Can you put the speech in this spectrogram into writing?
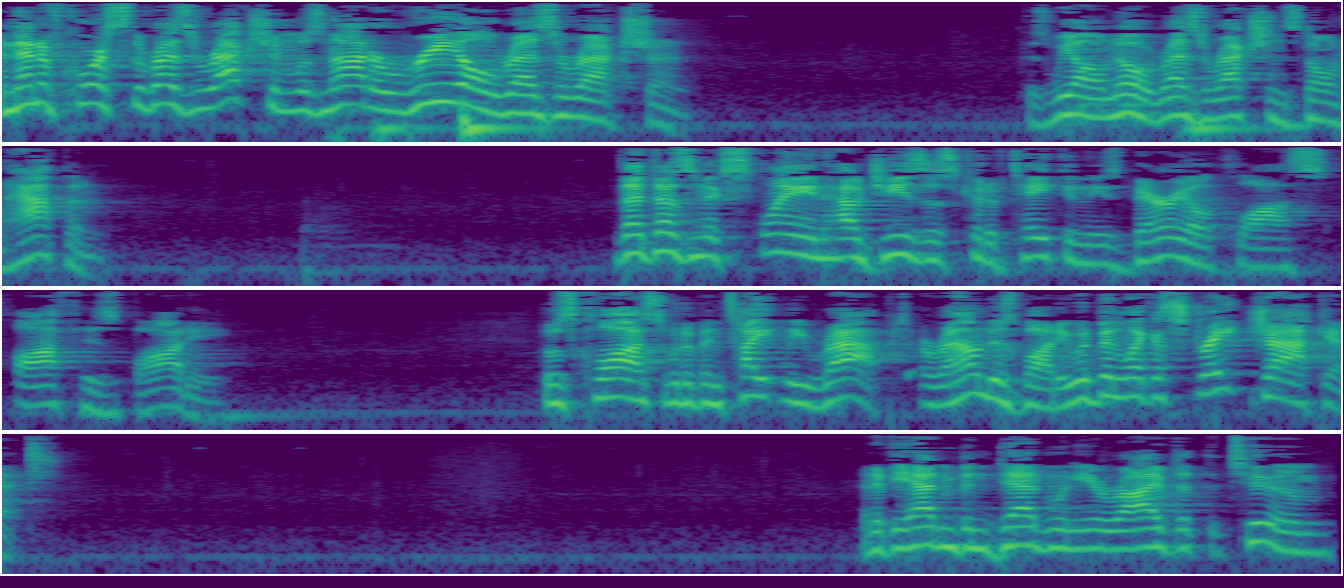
And then of course the resurrection was not a real resurrection. Because we all know resurrections don't happen. That doesn't explain how Jesus could have taken these burial cloths off his body. Those cloths would have been tightly wrapped around his body. It would have been like a straitjacket. And if he hadn't been dead when he arrived at the tomb,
